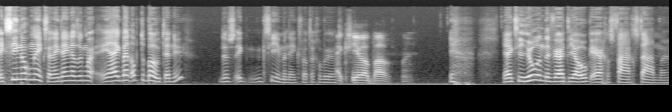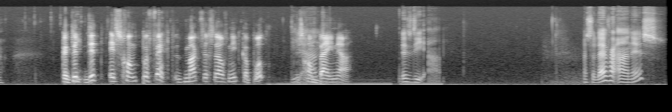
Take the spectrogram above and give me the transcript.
ik zie nog niks en ik denk dat ik maar... Ja, ik ben op de boot, hè, nu? Dus ik, ik zie helemaal niks wat er gebeurt. ik zie je wel bouw. Maar... Ja, ik zie heel in de verte jou ook ergens vaag staan, maar... Kijk, dit, dit is gewoon perfect. Het maakt zichzelf niet kapot. Het Die is aan, gewoon bijna. is die aan. Als de lever aan is,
